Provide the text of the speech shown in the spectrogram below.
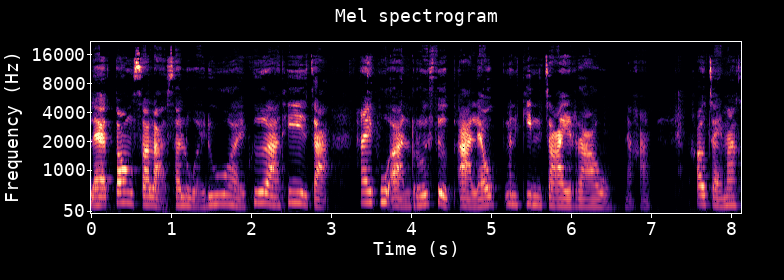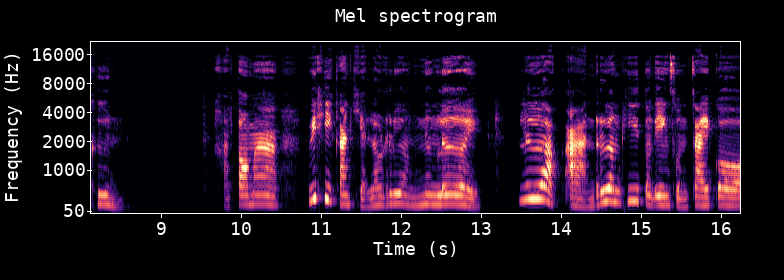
และต้องสละสลวยด้วย เพื่อที่จะให้ผู้อ่านรู้สึกอ่านแล้วมันกินใจเรานะคะ เข้าใจมากขึ้น ต่อมาวิธีการเขียนเล่าเรื่องหนึ่งเลย เลือกอ่านเรื่องที่ตนเองสนใจก่อ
